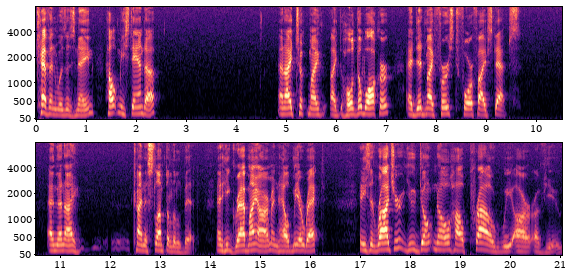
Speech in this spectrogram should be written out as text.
Kevin was his name, helped me stand up. And I took my, I hold the walker and did my first four or five steps. And then I kind of slumped a little bit. And he grabbed my arm and held me erect. And he said, Roger, you don't know how proud we are of you.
